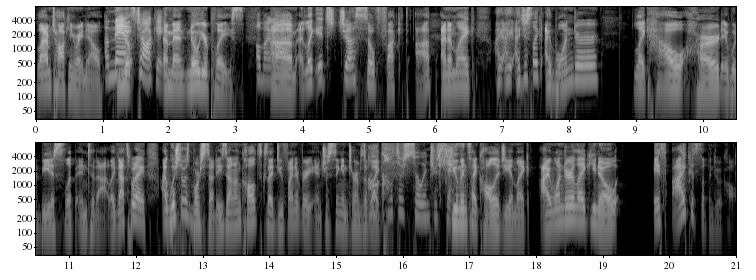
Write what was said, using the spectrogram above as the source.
Like, I'm talking right now. A man's talking. A man, know your place. Oh my God. Um, and, like it's just so fucked up, and I'm like, I, I, I just like, I wonder. Like how hard it would be to slip into that. Like that's what I I wish there was more studies done on cults because I do find it very interesting in terms of oh, like cults are so interesting. human psychology and like I wonder like you know if I could slip into a cult.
